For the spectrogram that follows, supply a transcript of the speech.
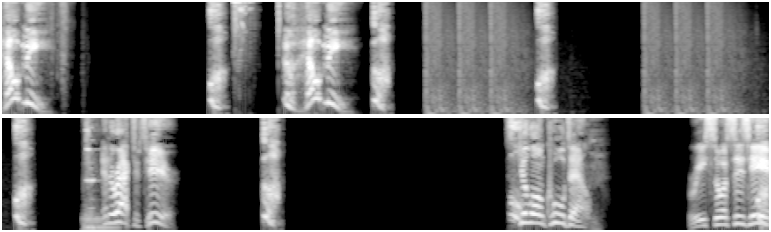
Help me! Help me! Interactives here! Still on cooldown. Resources here.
